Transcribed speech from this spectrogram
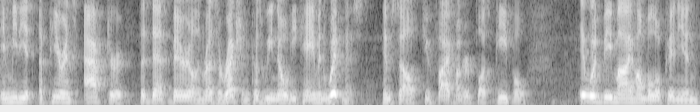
immediate appearance after the death, burial, and resurrection, because we know he came and witnessed himself to 500 plus people. It would be my humble opinion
